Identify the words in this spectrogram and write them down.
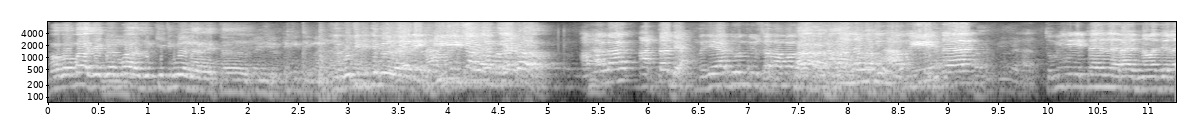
बाबा माझ्याकडे माझं किती मिळणार आहे? किती मिळणार? आम्हाला आता द्या. म्हणजे या दोन दिवसात आम्हाला तुम्ही रिटायर राजीनामा दिला.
